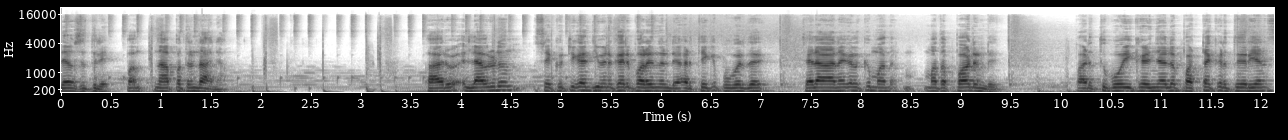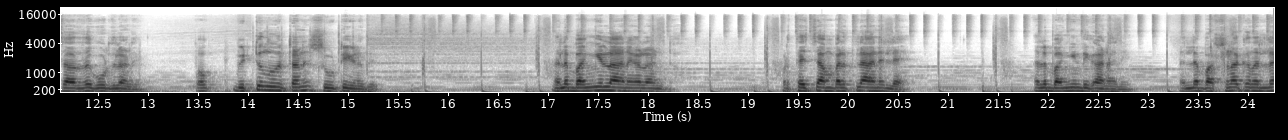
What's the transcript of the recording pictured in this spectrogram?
ദിവസത്തിൽ ഇപ്പം നാൽപ്പത്തിരണ്ട് ആന. ആരോ എല്ലാവരോടും സെക്യൂരിറ്റിക്കാർ ജീവനക്കാർ പറയുന്നുണ്ട് അടുത്തേക്ക് പോകരുത്. ചില ആനകൾക്ക് മത മതപ്പാടുണ്ട്. അപ്പോൾ അടുത്ത് പോയി കഴിഞ്ഞാൽ പട്ടൊക്കെ എടുത്ത് എറിയാൻ സാധ്യത കൂടുതലാണ്. അപ്പോൾ വിട്ടു നിന്നിട്ടാണ് ഷൂട്ട് ചെയ്യണത്. നല്ല ഭംഗിയുള്ള ആനകളാണ് കേട്ടോ പ്രത്യേകിച്ച് അമ്പലത്തിലെ ആനല്ലേ നല്ല ഭംഗിയുണ്ട് കാണാൻ നല്ല ഭക്ഷണമൊക്കെ നല്ല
